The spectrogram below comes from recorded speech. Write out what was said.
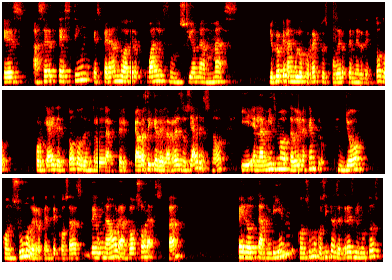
es hacer testing esperando a ver cuál funciona más. Yo creo que el ángulo correcto es poder tener de todo, porque hay de todo dentro de la, del, ahora sí que de las redes sociales, ¿no? Y en la misma, te doy un ejemplo, yo consumo de repente cosas de una hora, dos horas, ¿va? Pero también consumo cositas de tres minutos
